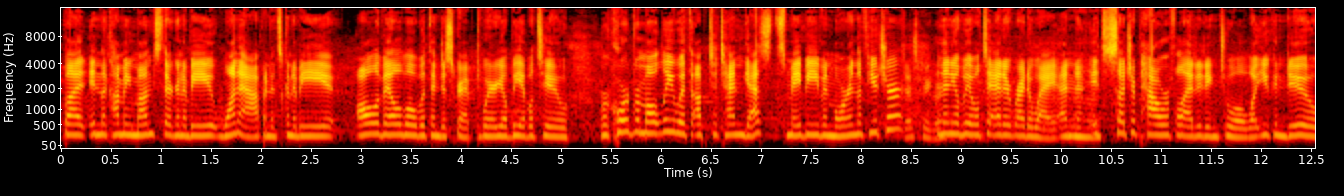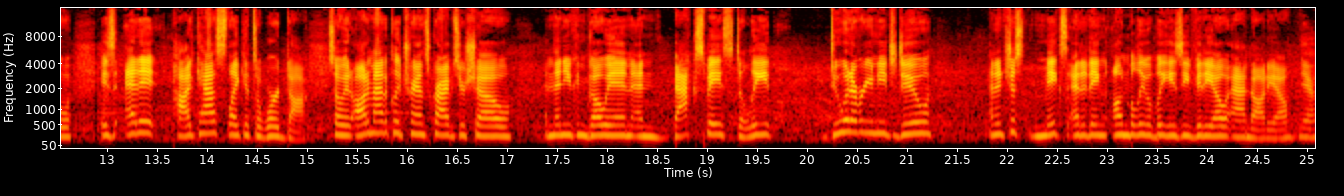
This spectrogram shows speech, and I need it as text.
but in the coming months they're going to be one app and it's going to be all available within Descript where you'll be able to record remotely with up to 10 guests, maybe even more in the future. That's pretty great. and then you'll be able to edit right away. And Mm-hmm. it's such a powerful editing tool. What you can do is edit podcasts like it's a Word doc. So it automatically transcribes your show, and then you can go in and backspace, delete, do whatever you need to do. And it just makes editing unbelievably easy, video and audio. Yeah.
